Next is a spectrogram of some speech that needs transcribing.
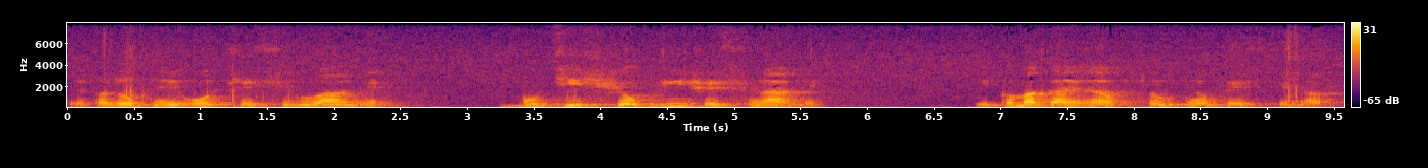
Преподобный Отче Силуане, будь еще ближе с нами и помогай нам в трудном месте нашем.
